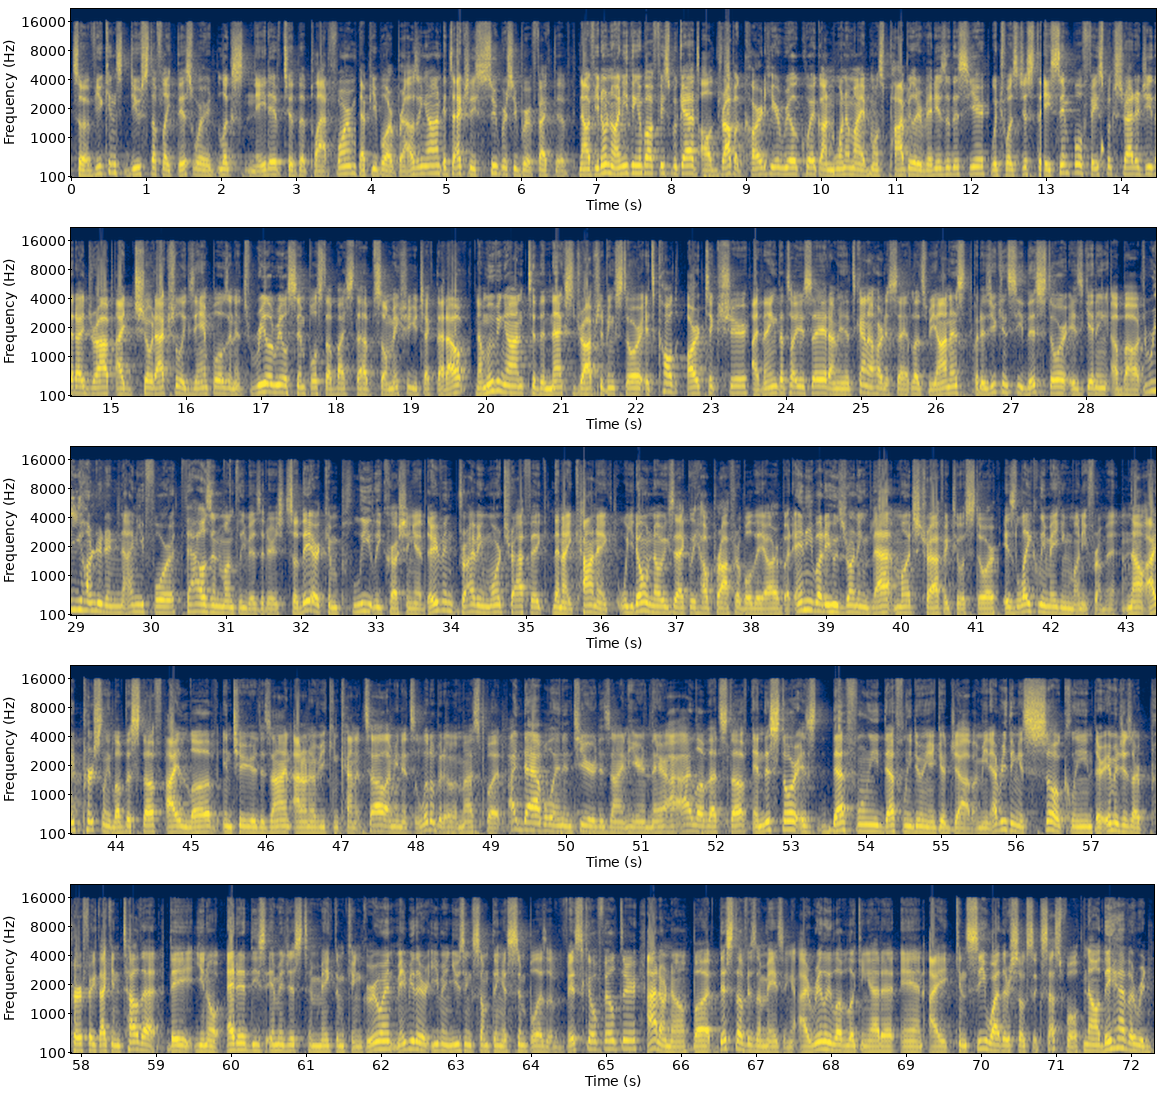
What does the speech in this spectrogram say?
So if you can do stuff like this where it looks native to the platform that people are browsing on, it's actually super, super effective. Now, if you don't know anything about Facebook ads, I'll drop a card here real quick on one of my most popular videos of this year, which was was just a simple Facebook strategy that I dropped. I showed actual examples and it's real, real simple step by step. So make sure you check that out. Now moving on to the next dropshipping store. It's called Articture. I think that's how you say it. I mean, it's kind of hard to say, let's be honest. But as you can see, this store is getting about 394,000 monthly visitors. So they are completely crushing it. They're even driving more traffic than Ikonick. We don't know exactly how profitable they are, but anybody who's running that much traffic to a store is likely making money from it. Now, I personally love this stuff. I love interior design. I don't know if you can kind of tell. I mean, it's a little bit of a mess, but I dabble in interior design here and there. I, I love that stuff. And this store is definitely, definitely doing a good job. I mean, everything is so clean. Their images are perfect. I can tell that they, you know, edit these images to make them congruent. Maybe they're even using something as simple as a VSCO filter. I don't know, but this stuff is amazing. I really love looking at it and I can see why they're so successful. Now, they have a ridiculous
